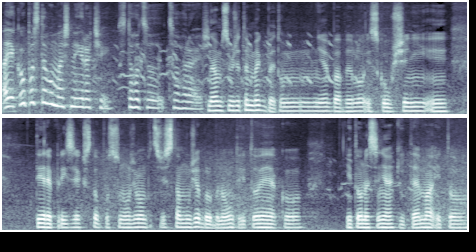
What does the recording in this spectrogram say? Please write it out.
A jakou postavu máš nejradši z toho, co, co hraješ? No, já myslím, že ten Macbeth, to mě bavilo i zkoušení, i ty reprízy, jak se to posunul, že mám pocit, že se tam může blbnout, i to je jako, i to nese nějaký téma, i to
